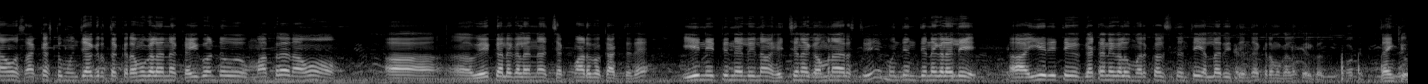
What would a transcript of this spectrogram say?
ನಾವು ಸಾಕಷ್ಟು ಮುಂಜಾಗ್ರತಾ ಕ್ರಮಗಳನ್ನು ಕೈಗೊಂಡು ಮಾತ್ರ ನಾವು ವೆಹಿಕಲ್ಗಳನ್ನು ಚೆಕ್ ಮಾಡಬೇಕಾಗ್ತದೆ ಈ ನಿಟ್ಟಿನಲ್ಲಿ ನಾವು ಹೆಚ್ಚಿನ ಗಮನ ಹರಿಸ್ತೀವಿ ಮುಂದಿನ ದಿನಗಳಲ್ಲಿ ಈ ರೀತಿ ಘಟನೆಗಳು ಮರುಕಳಿಸಿದಂತೆ ಎಲ್ಲ ರೀತಿಯಿಂದ ಕ್ರಮಗಳನ್ನು ಕೈಗೊಳ್ತೀವಿ ಥ್ಯಾಂಕ್ ಯು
